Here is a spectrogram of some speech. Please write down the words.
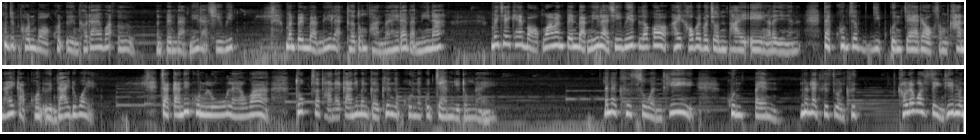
คุณจะเป็นคนบอกคนอื่นเขาได้ว่า เออ มันเป็นแบบนี้แหละชีวิต มันเป็นแบบนี้แหละ เธอต้องผ่านมาให้ได้แบบนี้นะไม่ใช่แค่บอกว่ามันเป็นแบบนี้แหละชีวิต แล้วก็ให้เขาไปประจนภัยเองอะไรอย่างนั้นแต่คุณจะหยิบกุญแจดอกสำคัญให้กับคนอื่นได้ด้วย จากการที่คุณรู้แล้วว่า ทุกสถานการณ์ที่มันเกิดขึ้นกับคุณกุญแจมันอยู่ตรงไหน นั่นแหละคือส่วนที่คุณเป็น นั่นแหละคือส่วนคือ เขาเรียกว่าสิ่งที่มัน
